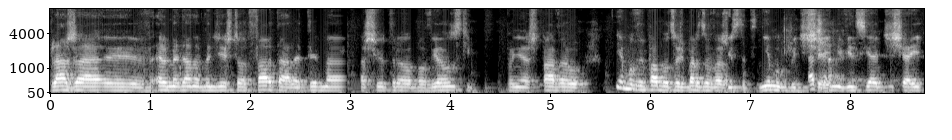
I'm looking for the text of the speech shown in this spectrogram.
plaża y, w El Medano będzie jeszcze otwarta, ale ty masz jutro obowiązki, ponieważ Paweł, jemu wypadło coś bardzo ważnego, niestety nie mógł być dzisiaj, Znaczy- więc ja dzisiaj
